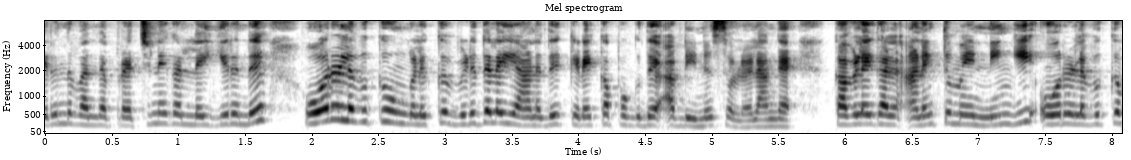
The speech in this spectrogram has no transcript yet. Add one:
இருந்து வந்த பிரச்சனைகள்ல இருந்து ஓரளவுக்கு உங்களுக்கு விடுதலையானது கிடைக்க போகுது அப்படின்னு சொல்லலாங்க. கவலைகள் அனைத்துமே நீங்கி ஓரளவுக்கு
